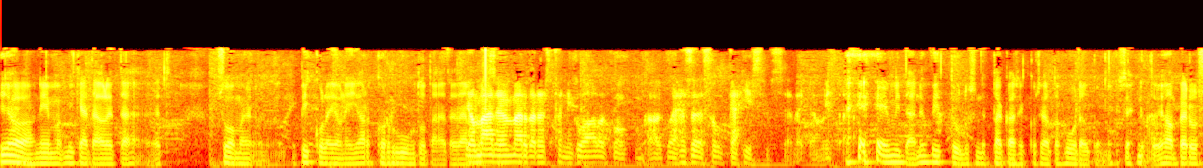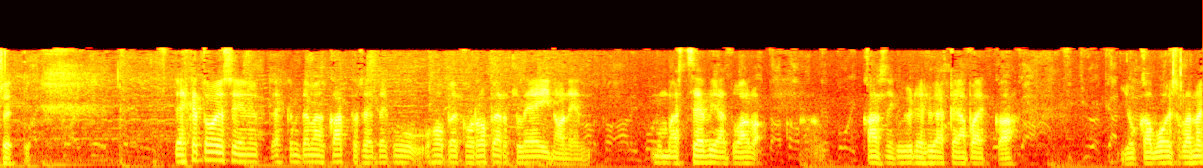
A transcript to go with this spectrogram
Joo, niin mikä tää oli, että, että Suomen pikkuleijonin Jarkko Ruutu tai jotain Joo, mä en ymmärtänyt sitä niinku alkuun, kun eihän se edes ollut kähissyt siellä eikä mitään. Ei mitään, nyt vittu tullut sinne takaisin, kun sieltä on huudeltu, niin se nyt on ihan perussetti. Ehkä toisiin nyt, ehkä mitä mä katsoisin, että joku HPK Robert Leino, niin mun mielestä se vie tuolla äh, kans niinku yhden hyökkäjän paikkaa, joka voisi olla,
